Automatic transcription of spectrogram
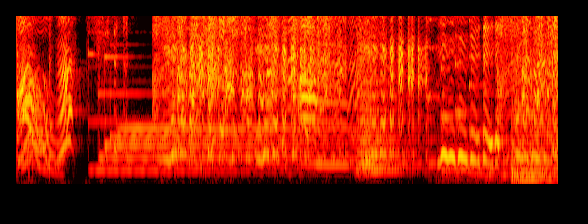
Oh. Huh? Huh?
